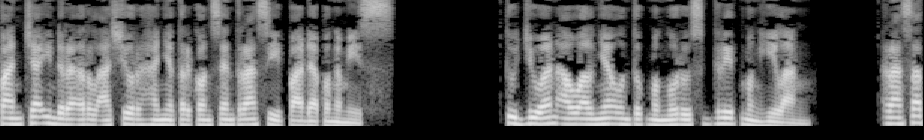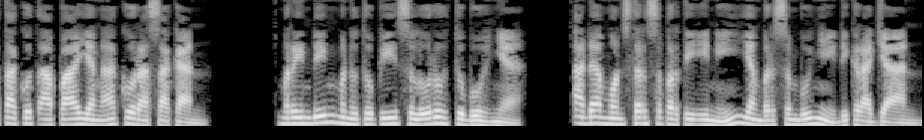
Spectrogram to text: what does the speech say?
panca indera Earl Ashur hanya terkonsentrasi pada pengemis. Tujuan awalnya untuk mengurus Grid menghilang. Rasa takut apa yang aku rasakan? Merinding menutupi seluruh tubuhnya. Ada monster seperti ini yang bersembunyi di kerajaan.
